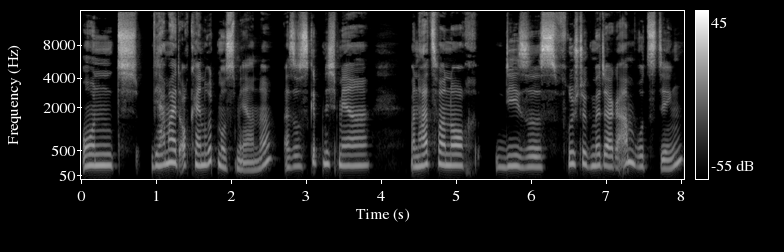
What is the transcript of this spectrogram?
Und wir haben halt auch keinen Rhythmus mehr, ne? Also es gibt nicht mehr, man hat zwar noch dieses Frühstück, Mittag, Abendbrotsding,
